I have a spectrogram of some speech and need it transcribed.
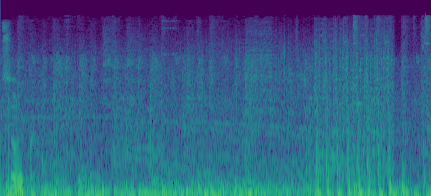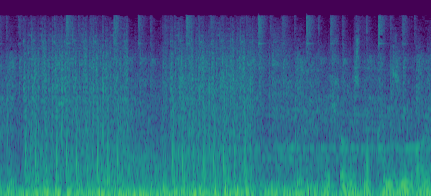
Jetzt zurück. Ich glaube, das macht keinen Sinn gerade.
